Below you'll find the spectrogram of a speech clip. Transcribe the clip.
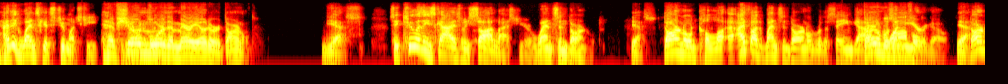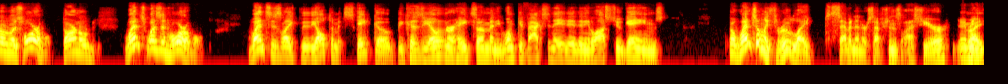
I think Wentz gets too much heat. have shown more than Mariota or Darnold. Yes. See, two of these guys we saw last year, Wentz and Darnold. Yes. Darnold, I thought Wentz and Darnold were the same guy Darnold was one awful. year ago. Yeah. Darnold was horrible. Darnold, Wentz wasn't horrible. Wentz is like the ultimate scapegoat because the owner hates him and he won't get vaccinated and he lost two games. But Wentz only threw like seven interceptions last year. I mean, Right.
